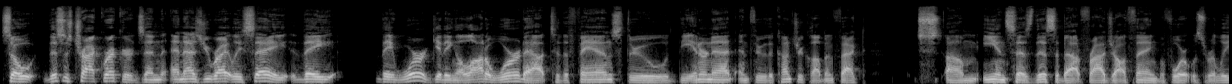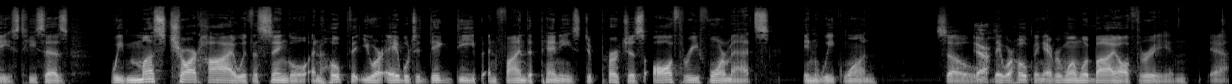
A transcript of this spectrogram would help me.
So this is Track Records, and and as you rightly say, they they were getting a lot of word out to the fans through the internet and through the country club. In fact, um, Ian says this about Fragile Thing before it was released. He says. We must chart high with a single and hope that you are able to dig deep and find the pennies to purchase all three formats in week one. So Yeah. they were hoping everyone would buy all three, and yeah.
